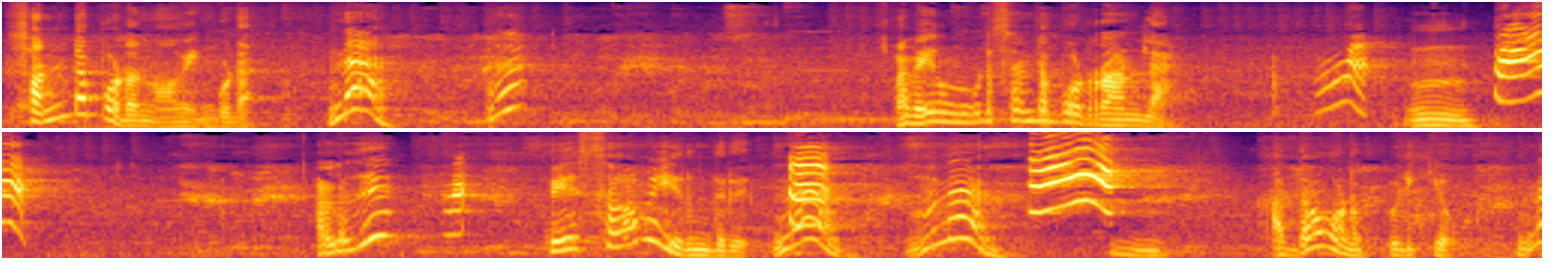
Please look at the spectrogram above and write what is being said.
சண்டை போடணும் அவன் கூட. என்ன? ம்? அவன் உங்க கூட சண்டை போடுறான்ல. ம். அல்லது பேசாமல் இருந்துரு. என்ன? என்ன? அதான் உனக்கு பிடிக்கும். என்ன?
